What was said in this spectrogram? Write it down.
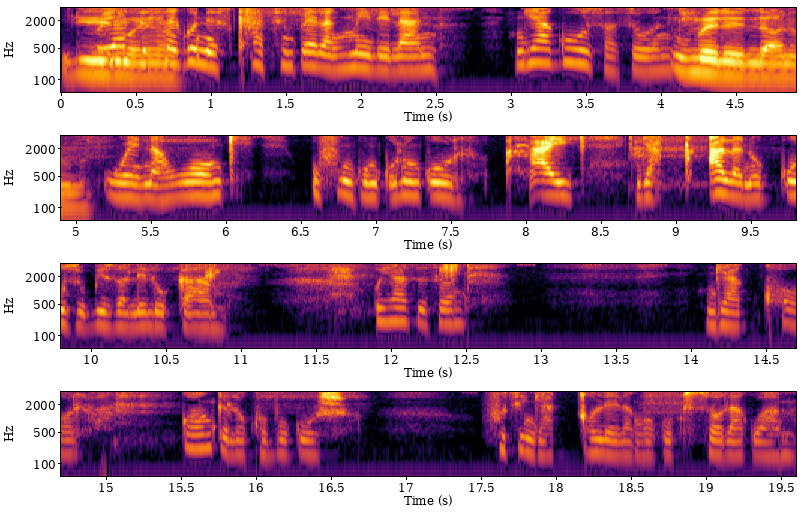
Yini Uyazi wena? sekunesikhathi impela ngimile lana. Ngiyakuzwa Zondi. umeleni lana mina Wena wonke ufunga uNkulunkulu. Hayi, ngiyaqala nokukuza ubiza lelo gama. Uyazi Zondi. Ngiyakholwa konke lokho bokusho. Futhi ngiyaxolela ngokukusola kwami.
